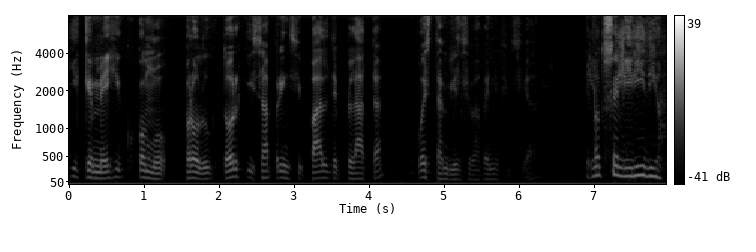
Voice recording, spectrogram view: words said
Y que México como productor quizá principal de plata, pues también se va a beneficiar. El otro es el iridio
